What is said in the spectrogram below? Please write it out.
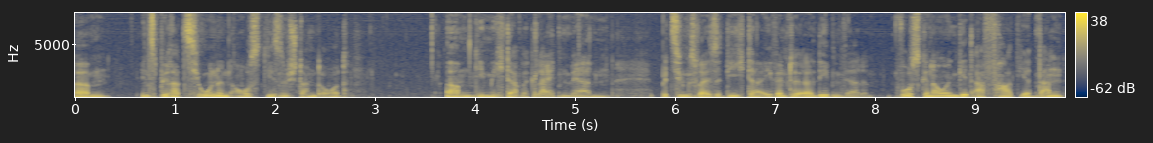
ähm, Inspirationen aus diesem Standort, ähm, die mich da begleiten werden, beziehungsweise die ich da eventuell erleben werde. Wo es genau hingeht, erfahrt ihr dann,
